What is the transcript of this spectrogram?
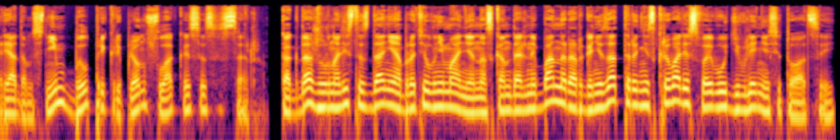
Рядом с ним был прикреплен флаг СССР. Когда журналист издания обратил внимание на скандальный баннер, организаторы не скрывали своего удивления ситуацией.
